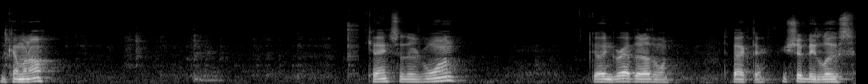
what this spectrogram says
You coming off? Okay, so there's one. Go ahead and grab that other one. It's back there. You should be loose.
